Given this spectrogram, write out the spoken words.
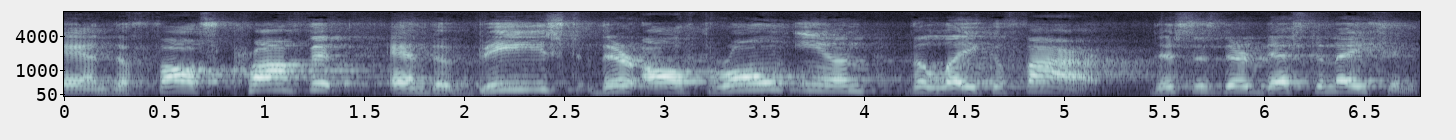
and the false prophet and the beast, they're all thrown in the lake of fire. This is their destination.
